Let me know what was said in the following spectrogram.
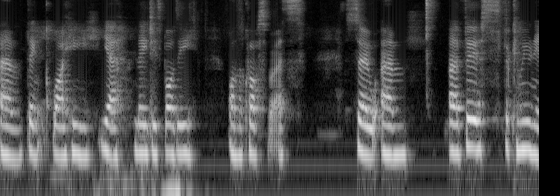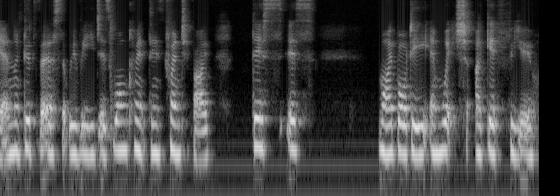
Um, think why he, yeah, laid his body on the cross for us. So, um, a verse for communion, a good verse that we read is 1 Corinthians 25. This is my body in which I give for you.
